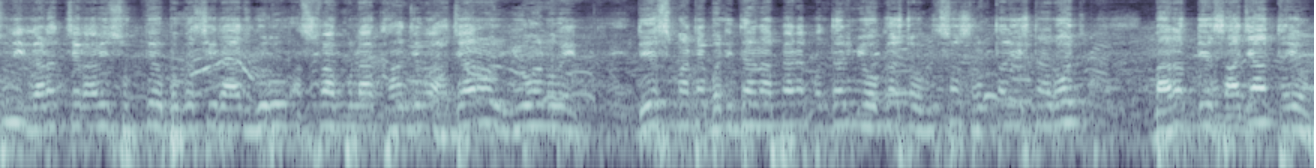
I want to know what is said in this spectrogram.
સુધી લડત ચલાવી સુખદેવ ભગતસિંહ રાજગુરુ અશફાકુલ્લા ખાન જેવા હજારો યુવાનોએ દેશ માટે બલિદાન આપ્યા અને પંદરમી ઓગસ્ટ ઓગણીસો સડતાલીસના રોજ ભારત દેશ આઝાદ થયો.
